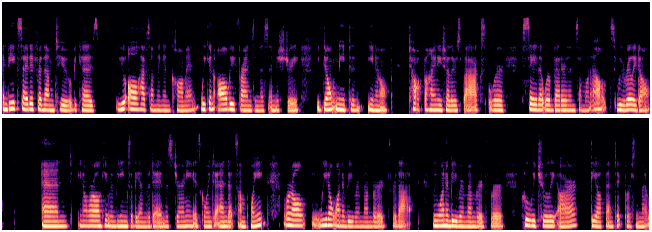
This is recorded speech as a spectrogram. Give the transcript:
and be excited for them too because you all have something in common. We can all be friends in this industry. We don't need to, you know, talk behind each other's backs or say that we're better than someone else. We really don't. And, you know, we're all human beings at the end of the day, and this journey is going to end at some point. We're all, we don't want to be remembered for that. We want to be remembered for who we truly are, the authentic person that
